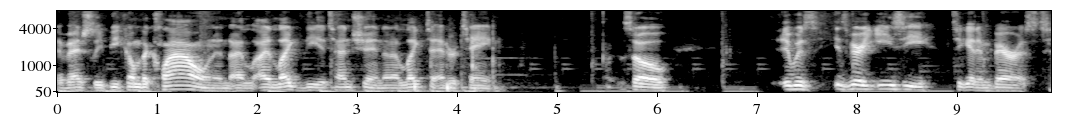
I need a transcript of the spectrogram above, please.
eventually become the clown and i, I like the attention and i like to entertain. So it was it's very easy to get embarrassed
